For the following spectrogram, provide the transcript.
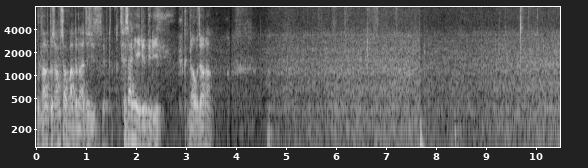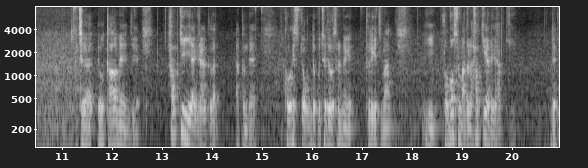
우리나라도 잠수함 만드는 아저씨 있어요. 세상에 이런 일이 나오잖아. 제가 요 다음에 이제 합기 이야기를 할, 것, 할 건데, 거기서 조금 더 구체적으로 설명해 드리겠지만, 이 로봇을 만들면 합기가 돼요, 합기. 근데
